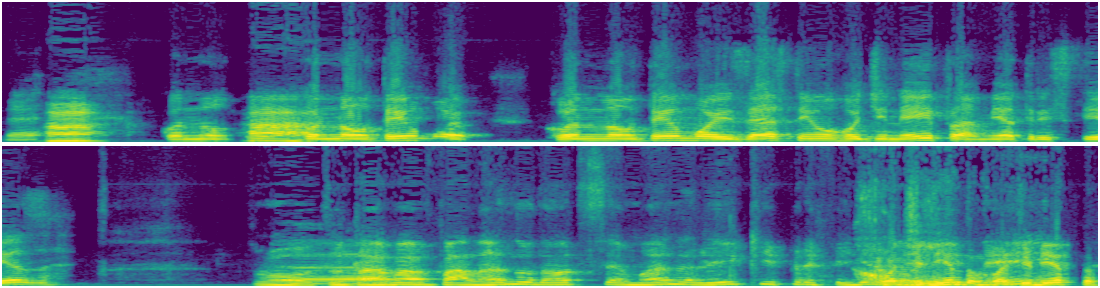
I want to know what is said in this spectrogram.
né? Ah. Quando, não, ah. quando, não tem o, quando não tem o Moisés, tem o Rodinei, para minha tristeza. Oh, tu tava falando na outra semana ali que preferia. Rodilindo, Rodimito.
